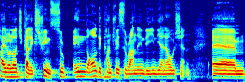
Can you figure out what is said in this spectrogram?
hydrological extremes in all the countries surrounding the Indian Ocean. Um,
